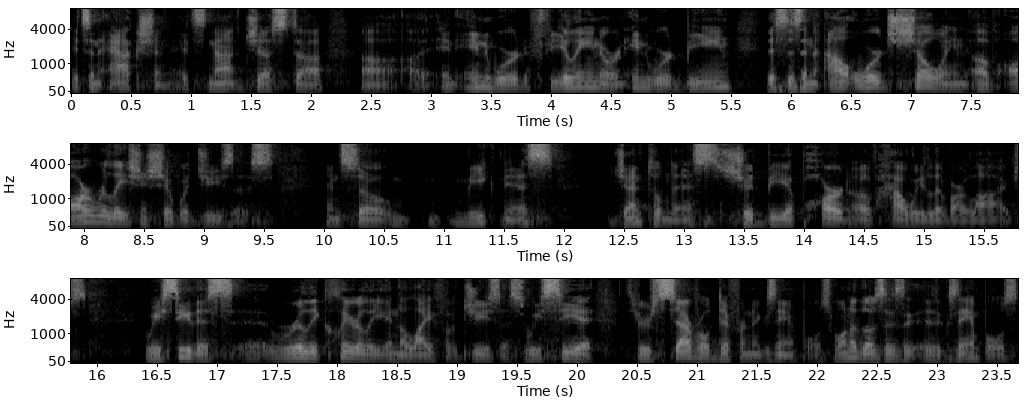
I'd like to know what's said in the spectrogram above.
It's an action. It's not just uh, uh, an inward feeling or an inward being. This is an outward showing of our relationship with Jesus. And so, meekness, gentleness should be a part of how we live our lives we see this uh, really clearly in the life of Jesus. We see it through several different examples. One of those is, examples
